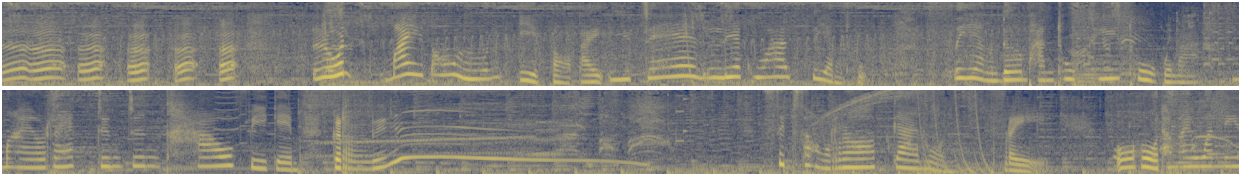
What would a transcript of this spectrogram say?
อะเออเออเออเออเออลุ้นไม่ต้องลุ้นอีกต่อไปอีเจเรียกว่าเสี่ยงถูก เสี่ยงเดิมพันทุกที่ถูกเวลาไมล์แรกจึงจึงเข้าฟรีเกม กรึ๊12 รอบการหมดฟรี โอ้โหทำไมวันนี้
